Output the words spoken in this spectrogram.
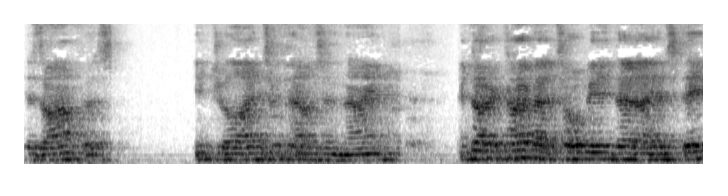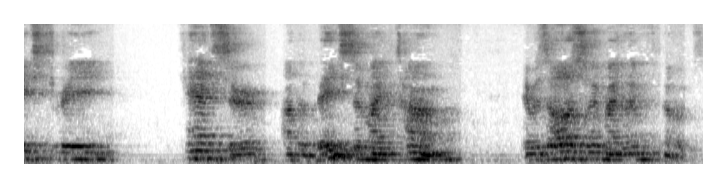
his office in July 2009. And Dr. Carvat told me that I had stage three cancer on the base of my tongue. It was also in my lymph nodes.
